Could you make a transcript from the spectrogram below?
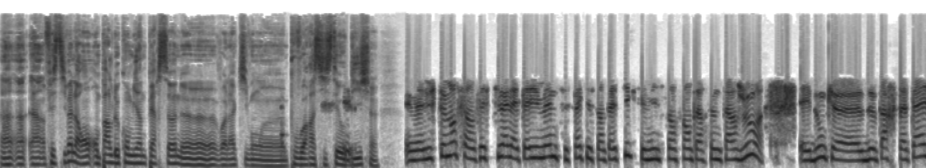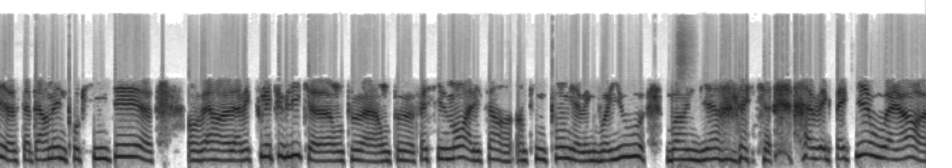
un, un- un festival. Alors, on, on parle de combien de personnes, euh, voilà, qui vont euh, pouvoir assister au Biche? Et ben justement, c'est un festival à taille humaine, c'est ça qui est sympathique, c'est 1500 personnes par jour. Et donc, euh, de par sa taille, euh, ça permet une proximité euh, envers euh, avec tous les publics. Euh, on peut euh, on peut facilement aller faire un, ping-pong avec Voyou, boire une bière avec avec Taki ou alors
